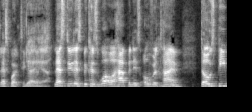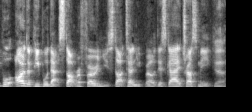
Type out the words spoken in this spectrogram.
Let's work together. Yeah, yeah, yeah. Let's do this because what will happen is over time, those people are the people that start referring you, start telling you, bro, this guy, trust me. Yeah.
